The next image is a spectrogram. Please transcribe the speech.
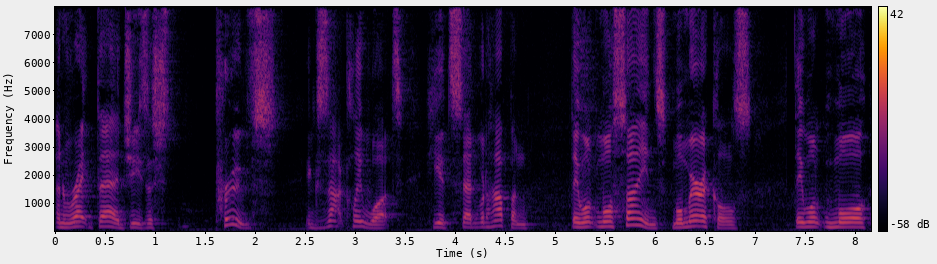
And right there, Jesus proves exactly what he had said would happen. They want more signs, more miracles. They want more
